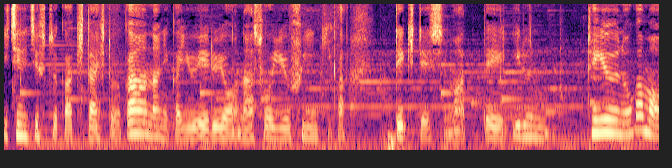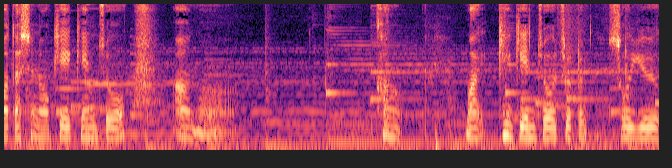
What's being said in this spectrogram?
1日2日来た人が何か言えるようなそういう雰囲気ができてしまっているっていうのが、まあ、私の経験上あのかんまあ、経験上ちょっとそういう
